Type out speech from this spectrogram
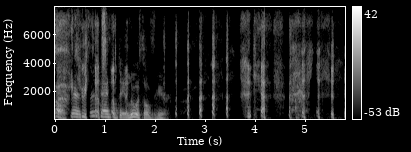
oh, there's, there's Daniel Day Lewis over here. yeah.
